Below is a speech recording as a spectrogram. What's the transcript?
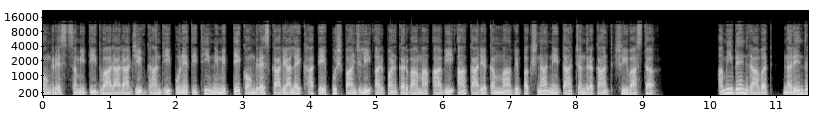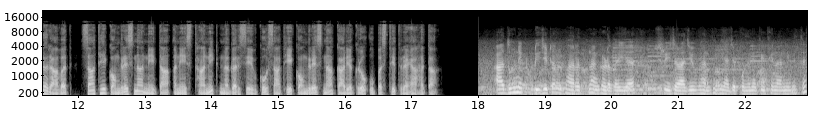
કોંગ્રેસ સમિતિ દ્વારા રાજીવ ગાંધી પુણ્યતિથિ નિમિત્તે કોંગ્રેસ કાર્યાલય ખાતે પુષ્પાંજલિ અર્પણ કરવામાં આવી આ કાર્યક્રમમાં વિપક્ષના નેતા ચંદ્રકાંત શ્રીવાસ્તવ, અમીબેન રાવત, નરેન્દ્ર રાવત સાથે કોંગ્રેસના નેતા અને સ્થાનિક નગરસેવકો સાથે કોંગ્રેસના કાર્યકરો ઉપસ્થિત રહ્યા હતા. આધુનિક ડિજિટલ ભારતના ઘડવૈયા શ્રી રાજીવ ગાંધીની આજે પુણ્યતિથિના નિમિત્તે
